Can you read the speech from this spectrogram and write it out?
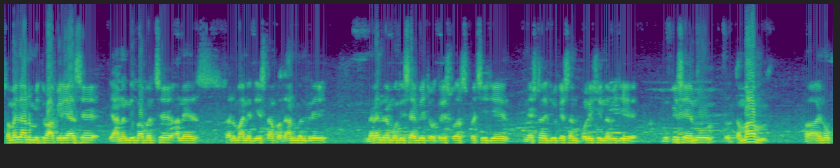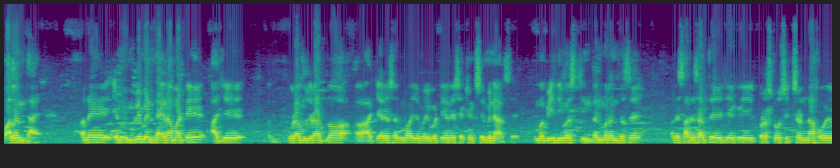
સમયદાન મિત્રો આપી રહ્યા છે, તે આનંદની બાબત છે અને સન્માન્ય દેશના પ્રધાનમંત્રી નરેન્દ્ર મોદી સાહેબે ચોત્રીસ વર્ષ પછી જે નેશનલ એજ્યુકેશન પોલિસી નવી જે મૂકી છે, એનું તમામ એનું પાલન થાય અને એનું ઇમ્પ્લિમેન્ટ થાય એના માટે આજે પૂરા ગુજરાતનો આચાર્ય સંઘનો આજે વહીવટી અને શૈક્ષણિક સેમિનાર છે. એમાં બે દિવસ ચિંતન મનન થશે. અને સાથે સાથે જે કંઈ પ્રશ્નો શિક્ષણના હોય,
